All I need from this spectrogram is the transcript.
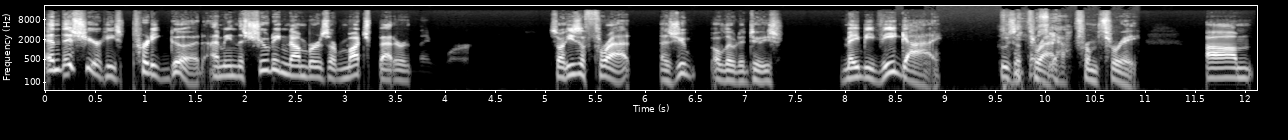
And this year he's pretty good. I mean, the shooting numbers are much better than they were. So he's a threat, as you alluded to. He's maybe the guy who's a threat Yeah. from three. Um,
